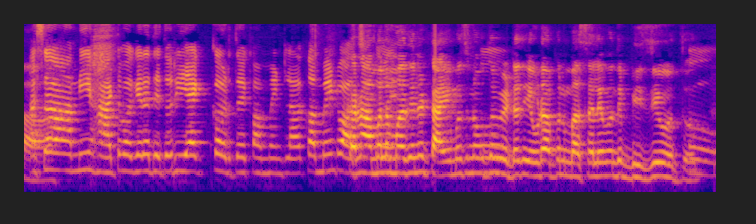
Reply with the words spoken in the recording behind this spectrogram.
असं आम्ही हार्ट वगैरे देतो रिॲक्ट करतोय कमेंटला कमेंट कारण आम्हाला मध्ये ना टाइमच नव्हतं हो. भेटत एवढं आपण मसाल्यामध्ये बिझी होतो. हो.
